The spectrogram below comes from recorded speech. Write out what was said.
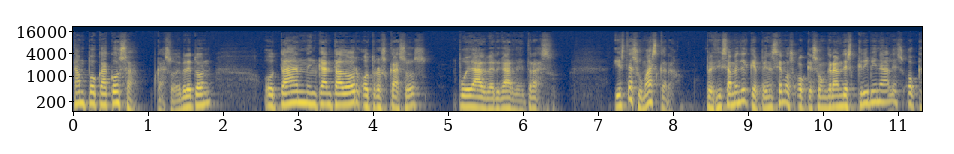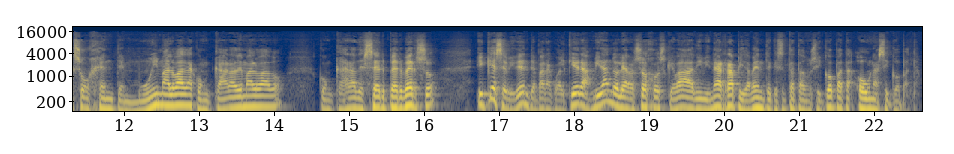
tan poca cosa, caso de Bretón, o tan encantador, otros casos, pueda albergar detrás. Y esta es su máscara. Precisamente el que pensemos o que son grandes criminales o que son gente muy malvada, con cara de malvado, con cara de ser perverso, y que es evidente para cualquiera, mirándole a los ojos, que va a adivinar rápidamente que se trata de un psicópata o una psicópata.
